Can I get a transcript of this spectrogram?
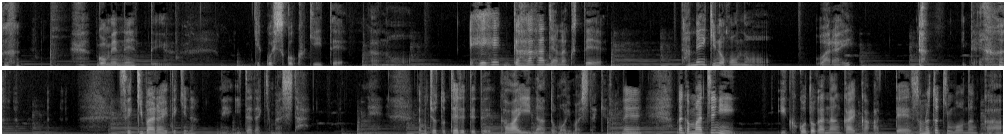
ごめんねっていう。結構しつこく聞いてあのえへへガーハじゃなくてため息の方の笑い？みたいな。咳払い的な？ねいただきました、ね、でもちょっと照れてて可愛いなと思いましたけどね。なんか街に行くことが何回かあってその時もなんか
